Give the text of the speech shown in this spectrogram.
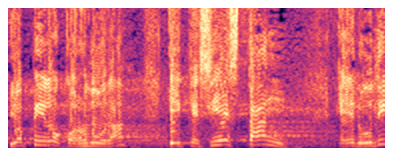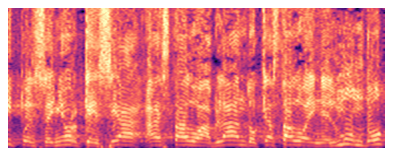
yo pido cordura y que si es tan erudito el Señor que se ha, ha, estado hablando, que ha estado en el mundo,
